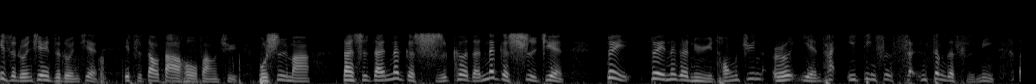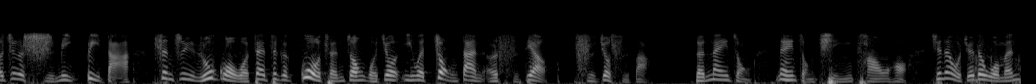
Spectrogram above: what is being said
一直沦陷，一直沦陷，一直到大后方去，不是吗？但是在那个时刻的那个事件，对对那个女童军而言，她一定是神圣的使命，而这个使命必达。甚至于，如果我在这个过程中，我就因为中弹而死掉，死就死吧。的那一种那一种情操哈，现在我觉得我们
